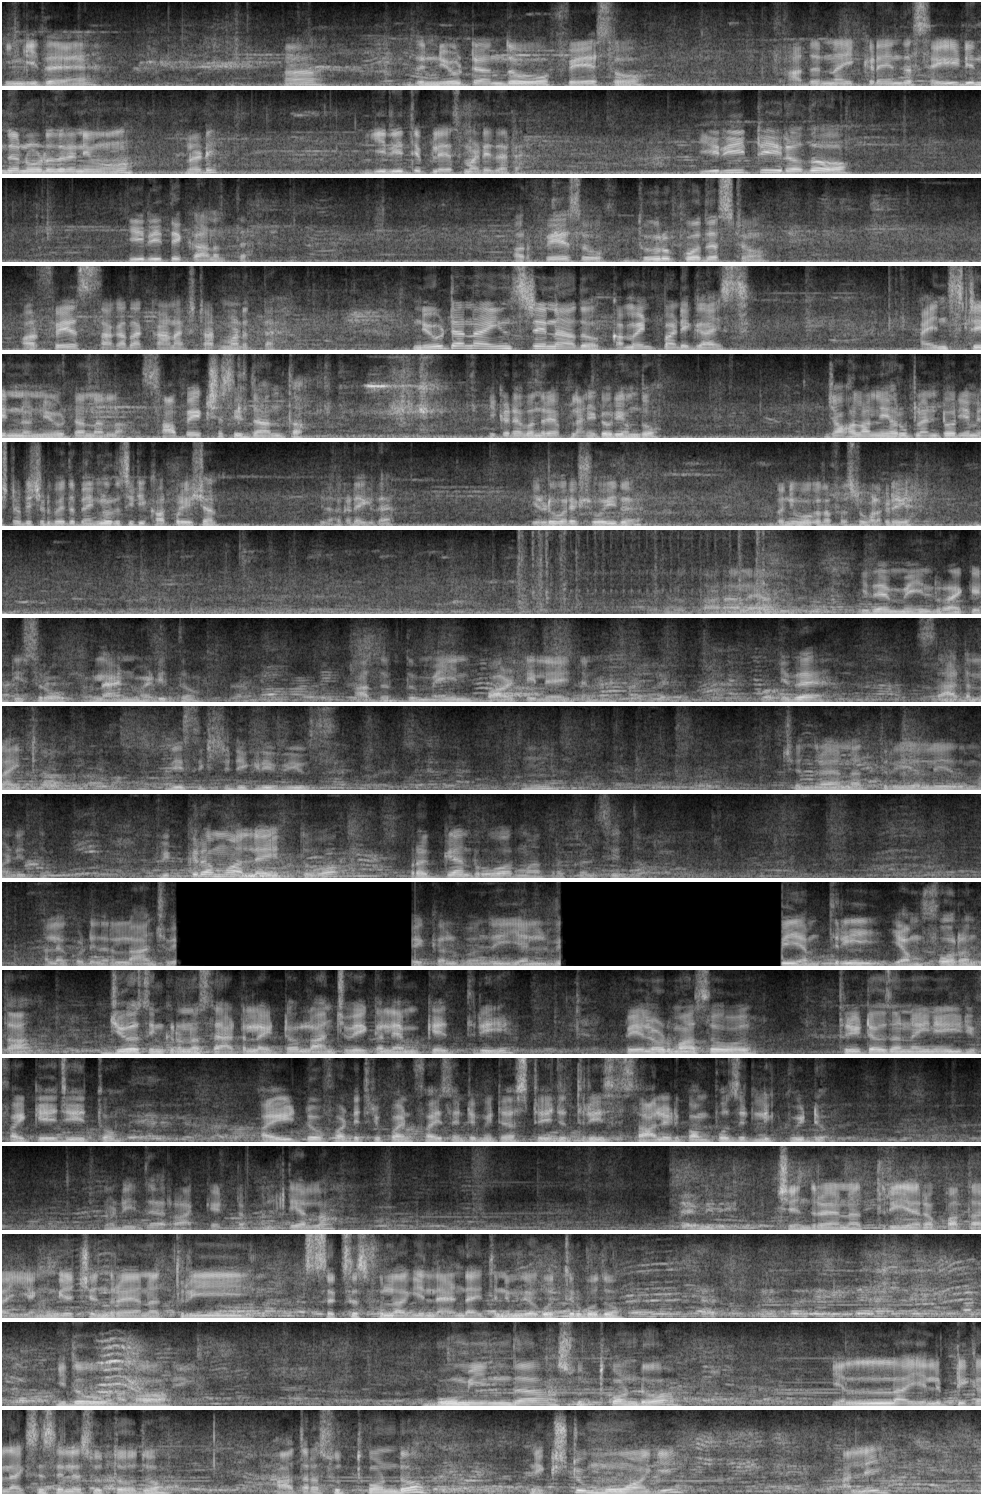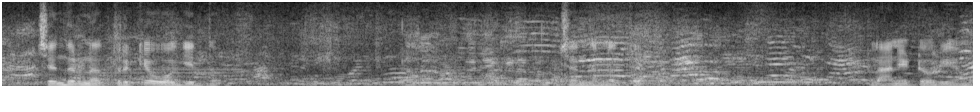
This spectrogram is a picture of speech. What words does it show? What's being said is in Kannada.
ಹಿಂಗಿದೆ. ಹಾಂ, ಇದು ನ್ಯೂಟನ್ದು ಫೇಸು. ಅದನ್ನು ಈ ಕಡೆಯಿಂದ ಸೈಡಿಂದ ನೋಡಿದ್ರೆ ನೀವು, ನೋಡಿ, ಈ ರೀತಿ ಪ್ಲೇಸ್ ಮಾಡಿದ್ದಾರೆ. ಈ ರೀತಿ ಇರೋದು ಈ ರೀತಿ ಕಾಣುತ್ತೆ. ಅವ್ರ ಫೇಸು ದೂರಕ್ಕೆ ಹೋದಷ್ಟು ಅವ್ರ ಫೇಸ್ ಸಖತ್ತಾಗಿ ಕಾಣೋಕ್ಕೆ ಸ್ಟಾರ್ಟ್ ಮಾಡುತ್ತೆ. ನ್ಯೂಟನ್ ಐನ್ಸ್ಟೈನ್ ಅದು, ಕಮೆಂಟ್ ಮಾಡಿ ಗಾಯ್ಸ್ ಐನ್ಸ್ಟೈನ್, ನ್ಯೂಟನ್ ಅಲ್ಲ, ಸಾಪೇಕ್ಷ ಸಿದ್ಧಾಂತ. ಈ ಕಡೆ ಬಂದರೆ ಪ್ಲಾನಿಟೋರಿಯಮ್ದು. Jawaharlal Nehru planetarium establish Bengaluru city corporation. ಇದು ಆ ಕಡೆ ಇದೆ. ಎರಡೂವರೆ ಶೋ ಇದೆ. ಬನ್ನಿ ಹೋಗೋದ ಫಸ್ಟ್ ಒಳಗಡೆಗೆ. ತಾರಾಲಯ ಇದೇ ಮೇನ್ ರಾಕೆಟ್ ಇಸ್ರೋ ಪ್ಲ್ಯಾನ್ ಮಾಡಿದ್ದು. ಅದರದ್ದು ಮೇನ್ ಪಾರ್ಟ್ ಇಲ್ಲೇ ಐತೆ ನೋಡಿ. ಇದೆ satellite three sixty degree views ಹ್ಞೂ ಚಂದ್ರಯಾನ ತ್ರೀಯಲ್ಲಿ ಇದು ಮಾಡಿದ್ದು. ವಿಕ್ರಮ್ ಅಲ್ಲೇ ಇತ್ತು. ಪ್ರಜ್ಞಾನ್ ರೋವರ್ ಮಾತ್ರ ಕಳಿಸಿದ್ದು. ಅಲ್ಲೇ ಕೊಟ್ಟಿದ್ದಾರೆ ಲಾಂಚ್ ವೆಹಿಕಲ್ ಬಂದು L V M three M four ಅಂತ. Geo synchronous satellite launch vehicle M K three payload mass three thousand nine eighty five K G ಇತ್ತು. Height forty three point five centimetre stage three solid composite liquid ನೋಡಿ ಇದೆ ರಾಕೆಟ್ ಅಲ್ಟಿ ಅಲ್ಲ? ಚಂದ್ರಯಾನ ತ್ರೀಯರ ಪಥ ಹೆಂಗೆ ಚಂದ್ರಯಾನ ತ್ರೀ ಸಕ್ಸಸ್ಫುಲ್ಲಾಗಿ ಲ್ಯಾಂಡ್ ಆಯಿತು ನಿಮಗೆ ಗೊತ್ತಿರ್ಬೋದು. ಇದು ನಮ್ಮ ಭೂಮಿಯಿಂದ ಸುತ್ತಕೊಂಡು ಎಲ್ಲ ಎಲಿಪ್ಟಿಕಲ್ ಆ್ಯಕ್ಸೆಸಲ್ಲೇ ಸುತ್ತೋದು. ಆ ಥರ ಸುತ್ತಕೊಂಡು ನೆಕ್ಸ್ಟು ಮೂವ್ ಆಗಿ ಅಲ್ಲಿ ಚಂದ್ರನ ಹತ್ರಕ್ಕೆ ಹೋಗಿದ್ದು. ಚಂದ್ರನ ಹತ್ರಕ್ಕೆ. ಪ್ಲಾನಿಟೋರಿಯಂ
